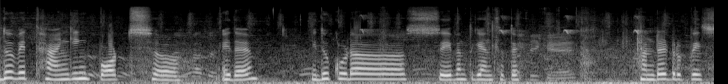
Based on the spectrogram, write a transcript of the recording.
ಇದು ವಿತ್ ಹ್ಯಾಂಗಿಂಗ್ ಪಾಟ್ಸ್ ಇದೆ. ಇದು ಕೂಡ ಸೇವಂತಿಗೆ ಅನಿಸುತ್ತೆ. Hundred rupees.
